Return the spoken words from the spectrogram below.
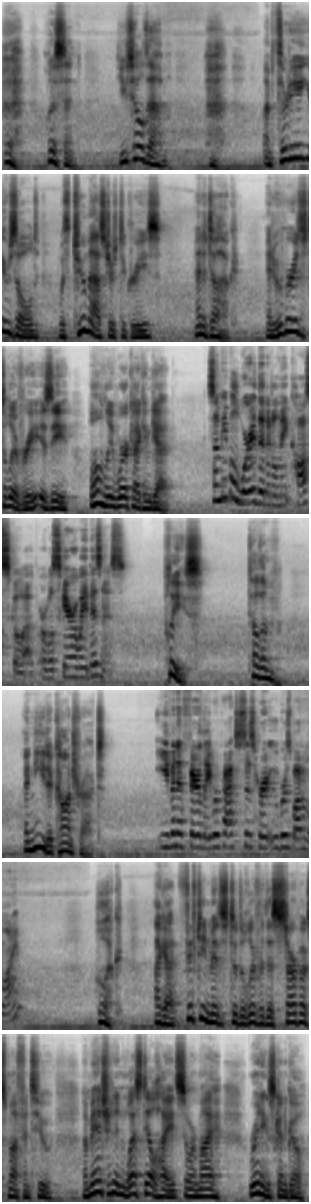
Listen, you tell them. I'm 38 years old with two master's degrees and a dog, and Uber Eats delivery is the only work I can get. Some people worry that it'll make costs go up or will scare away business. Please, tell them I need a contract. Even if fair labor practices hurt Uber's bottom line? Look, I got 15 minutes to deliver this Starbucks muffin to a mansion in Westdale Heights, or my rating's gonna go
